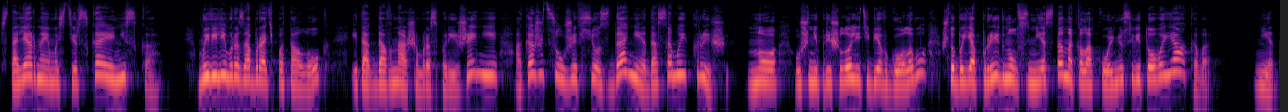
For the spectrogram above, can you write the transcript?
столярная мастерская низка. Мы велим разобрать потолок, и тогда в нашем распоряжении окажется уже все здание до самой крыши. Но уж не пришло ли тебе в голову, чтобы я прыгнул с места на колокольню святого Иакова? Нет,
